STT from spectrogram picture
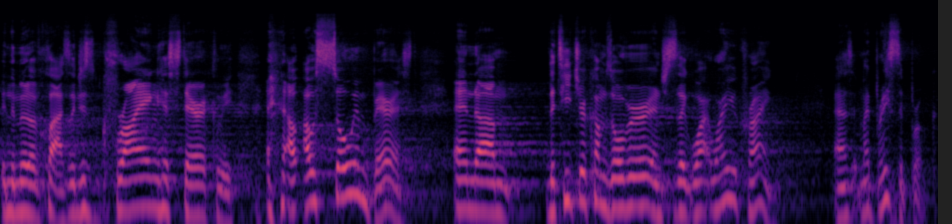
in the middle of class, like just crying hysterically. I, I was so embarrassed. And um, the teacher comes over and she's like, why, why are you crying? And I said, my bracelet broke.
